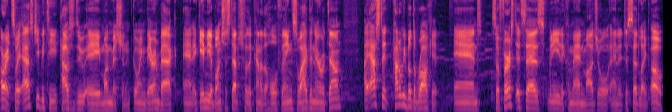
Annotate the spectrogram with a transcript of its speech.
All right, so I asked GPT how to do a MUN mission, going there and back, and it gave me a bunch of steps for the kind of the whole thing, so I had to narrow it down. I asked it, how do we build the rocket? And so first it says we need a command module, and it just said like, oh,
